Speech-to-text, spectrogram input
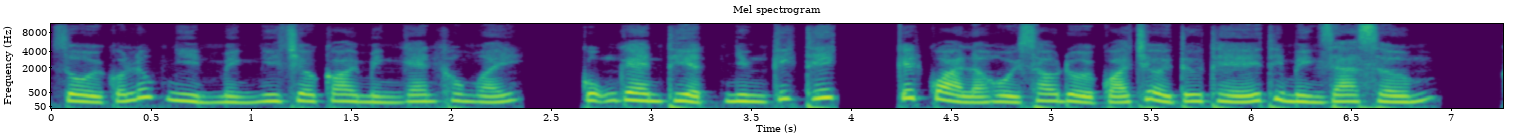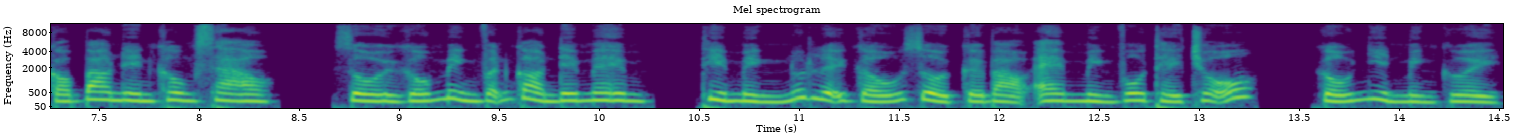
rồi có lúc nhìn mình như trêu coi mình ghen không ấy, cũng ghen thiệt nhưng kích thích. Kết quả là hồi sau đổi quá trời tư thế thì mình ra sớm, có bao nên không sao, rồi gấu mình vẫn còn đêm êm thì mình nuốt lưỡi gấu rồi cười bảo em mình vô thế chỗ. Gấu nhìn mình cười,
